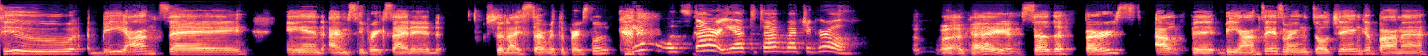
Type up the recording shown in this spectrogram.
to beyonce and i'm super excited should i start with the first look yeah let's start you have to talk about your girl okay. So the first outfit, Beyonce is wearing Dolce and Gabbana,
